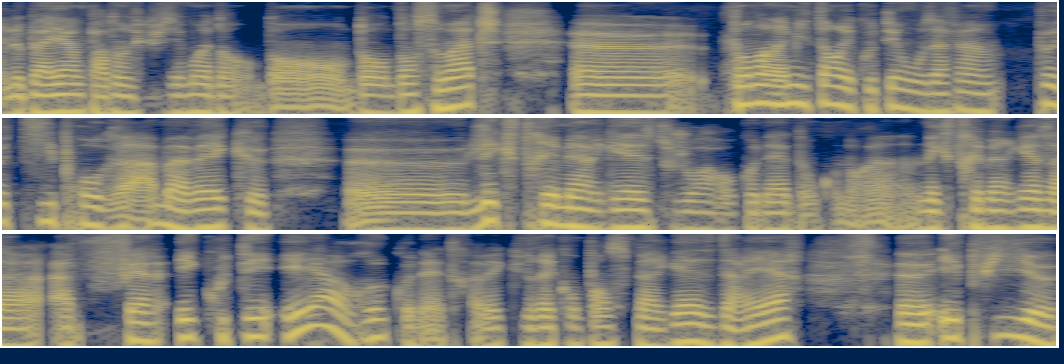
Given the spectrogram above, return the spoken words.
le Bayern pardon excusez-moi dans dans dans dans ce match. Pendant la mi-temps écoutez on vous a fait un petit programme avec euh, l'extrait merguez toujours à reconnaître. Donc on aura un extrait merguez à, à faire écouter et à reconnaître avec une récompense merguez derrière. Euh, et puis euh,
